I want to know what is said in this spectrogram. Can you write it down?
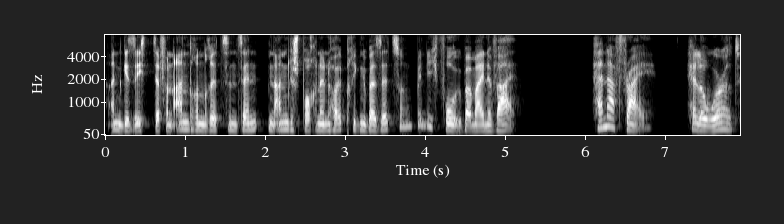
Angesichts der von anderen Rezensenten angesprochenen holprigen Übersetzung bin ich froh über meine Wahl. Hannah Fry, Hello World,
